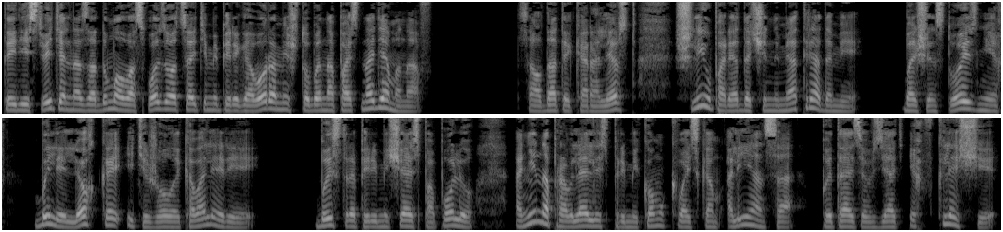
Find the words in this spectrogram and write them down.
Ты действительно задумал воспользоваться этими переговорами, чтобы напасть на демонов?» Солдаты королевств шли упорядоченными отрядами. Большинство из них были легкой и тяжелой кавалерией. Быстро перемещаясь по полю, они направлялись прямиком к войскам Альянса, пытаясь взять их в клещи.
